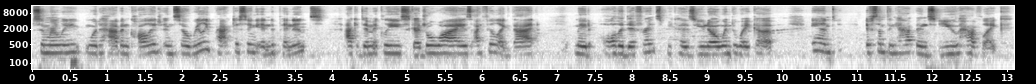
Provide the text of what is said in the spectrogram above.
similarly would have in college. And so, really practicing independence academically, schedule wise, I feel like that made all the difference because you know when to wake up. And if something happens, you have like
